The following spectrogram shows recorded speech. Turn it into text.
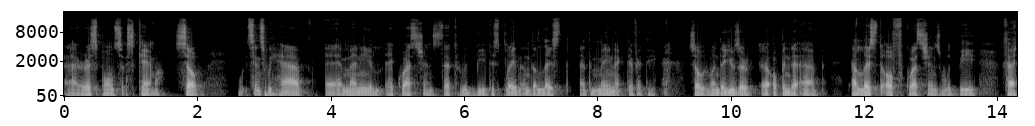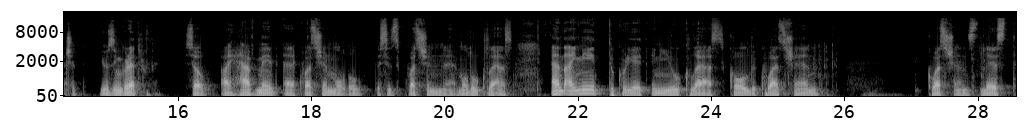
a response schema. So since we have uh, many uh, questions that would be displayed in the list at the main activity. So when the user uh, open the app, a list of questions would be fetched using retrofit. So I have made a question model. This is question uh, model class. And I need to create a new class called the question questions list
